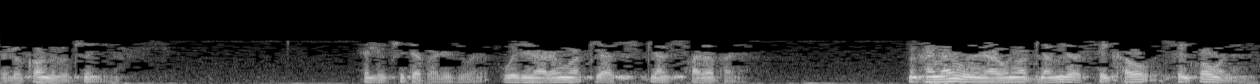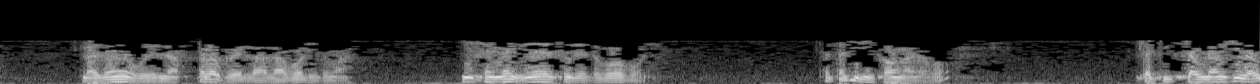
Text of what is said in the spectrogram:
တယ်လို့ကောင်းတယ်လို့ဖြစ်နေတယ်အဲ့လိုဖြစ်တတ်ပါလေဆိုတော့ဝေဒနာတော့မှပြန်ပြန်ဆာရပါတယ် မခံစားဝေဒနာကတော့ပြန်ပြီးတော့စိတ်ခေါစိတ်ခေါဝင်တယ်လာသောဝေဒနာဘယ်တော့ပဲလာလာဖို့ဒီကမှာဒီဆိုင်လိုက်ရဲဆိုတဲ့သဘောပေါ့တတတိကြီးကောင်းလာတော့တတိကြောင်လာရှိတော့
